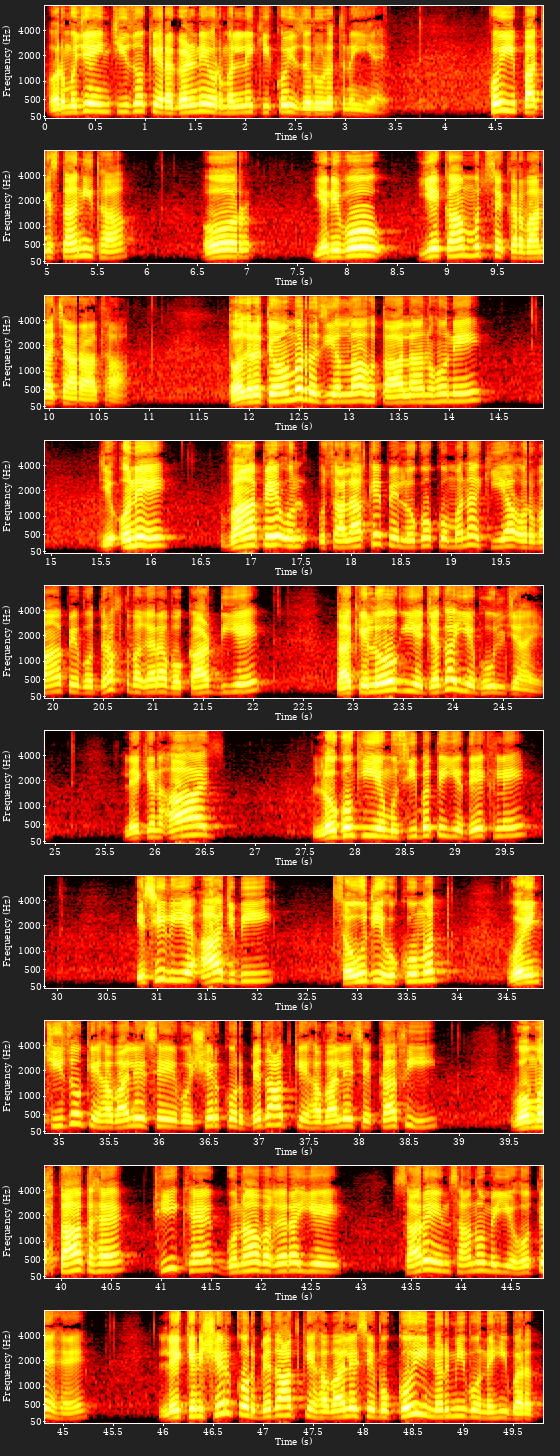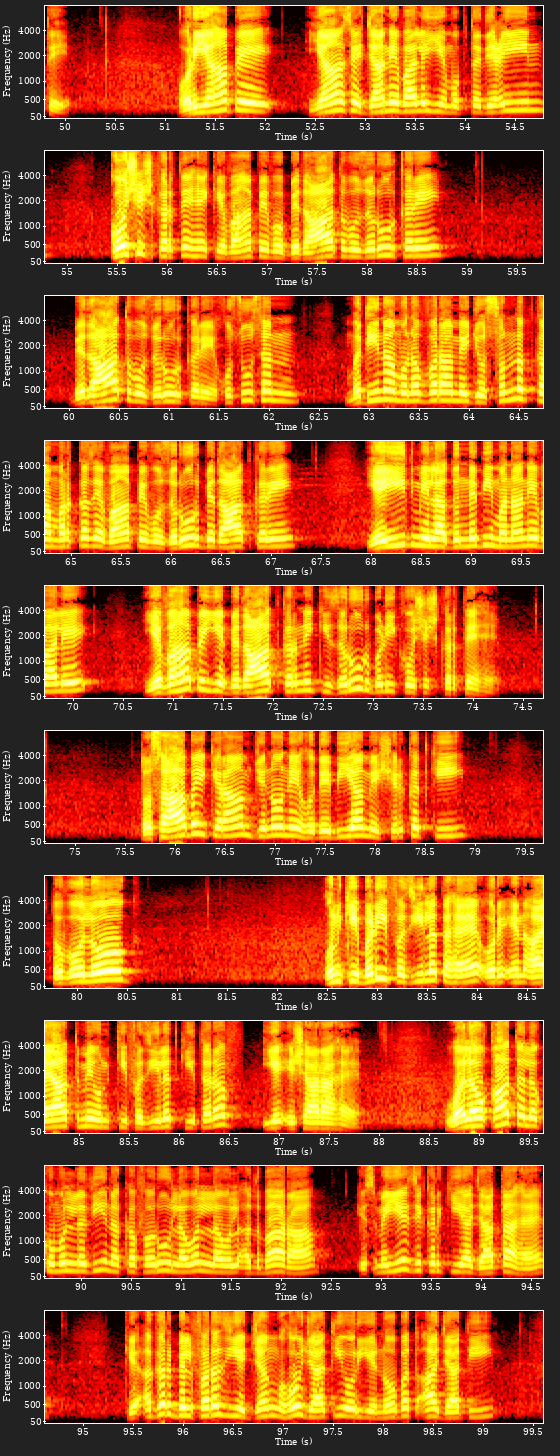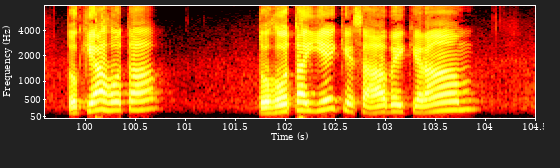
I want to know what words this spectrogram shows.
اور مجھے ان چیزوں کے رگڑنے اور ملنے کی کوئی ضرورت نہیں ہے۔ کوئی پاکستانی تھا اور یعنی وہ یہ کام مجھ سے کروانا چاہ رہا تھا۔ تو حضرت عمر رضی اللہ تعالیٰ عنہ نے جی انہیں وہاں پہ ان، اس علاقے پہ لوگوں کو منع کیا اور وہاں پہ وہ درخت وغیرہ وہ کاٹ دیے تاکہ لوگ یہ جگہ یہ بھول جائیں۔ لیکن آج لوگوں کی یہ مصیبتیں یہ دیکھ لیں، اسی لیے آج بھی سعودی حکومت وہ ان چیزوں کے حوالے سے، وہ شرک اور بدعت کے حوالے سے کافی، وہ محتاط ہے، ٹھیک ہے، گناہ وغیرہ یہ سارے انسانوں میں یہ ہوتے ہیں، لیکن شرک اور بدعت کے حوالے سے وہ کوئی نرمی وہ نہیں برتتے۔ اور یہاں پہ، یہاں سے جانے والے یہ مبتدعین کوشش کرتے ہیں کہ وہاں پہ وہ بدعات وہ ضرور کریں، بدعات وہ ضرور کریں، خصوصاً مدینہ منورہ میں جو سنت کا مرکز ہے، وہاں پہ وہ ضرور بدعات کریں۔ یہ عید میلاد النبی منانے والے، یہ وہاں پہ یہ بدعات کرنے کی ضرور بڑی کوشش کرتے ہیں۔ تو صحابہ کرام جنہوں نے ہدیبیہ میں شرکت کی، تو وہ لوگ ان کی بڑی فضیلت ہے اور ان آیات میں ان کی فضیلت کی طرف یہ اشارہ ہے۔ ولوقات القم الدین کفرو ادبارہ اس میں یہ ذکر کیا جاتا ہے کہ اگر بالفرض یہ جنگ ہو جاتی اور یہ نوبت آ جاتی، تو کیا ہوتا؟ تو ہوتا یہ کہ صحابہ کرام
